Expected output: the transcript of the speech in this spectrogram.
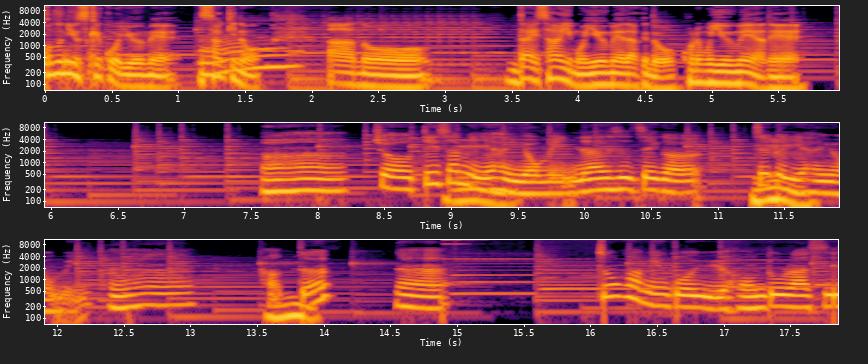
このニュース結構有名。さっきの、あの、第3位も有名だけど、これも有名やね。啊，就第三名也很有名，但是这个这个也很有名。嗯，好的，那中华民国与洪都拉斯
